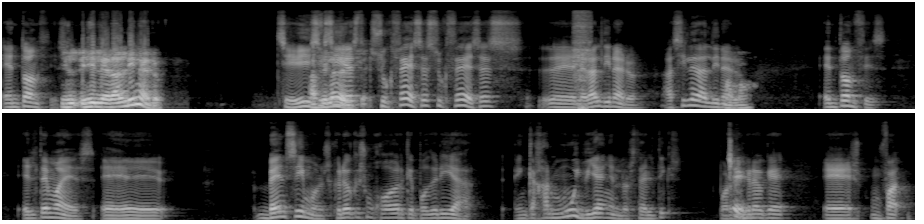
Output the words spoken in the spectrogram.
Entonces, ¿Y, y le da el dinero? sí, sí, sí, es success, es success, es, eh, le da el dinero. Así le da el dinero. Vamos. Entonces, el tema es, eh, Ben Simmons creo que es un jugador que podría encajar muy bien en los Celtics, porque Sí. creo que eh, es un fa-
